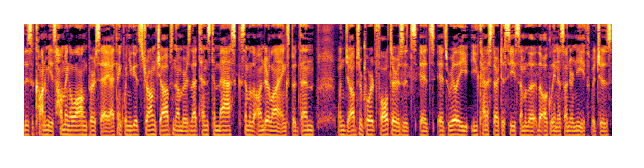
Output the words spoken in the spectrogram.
this economy is humming along per se. I think when you get strong jobs numbers, that tends to mask some of the underlyings. But then, when jobs report falters, it's it's it's really you kind of start to see some of the, the ugliness underneath, which is,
